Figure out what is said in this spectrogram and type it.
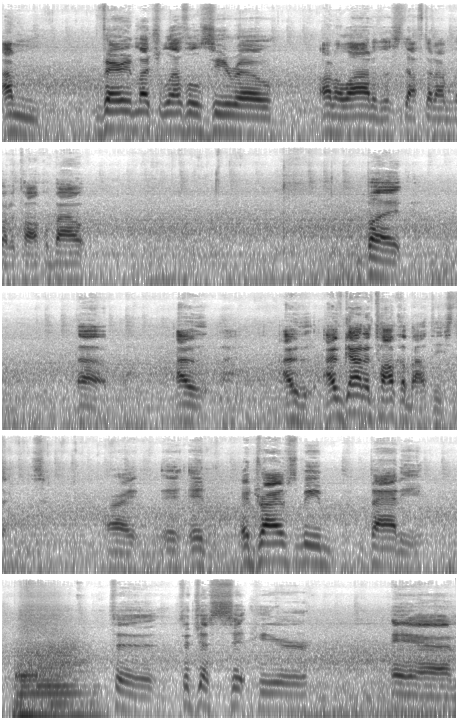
I'm very much level zero on a lot of the stuff that I'm going to talk about. But uh, I I've, I've got to talk about these things. All right, it, it it drives me batty to to just sit here and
